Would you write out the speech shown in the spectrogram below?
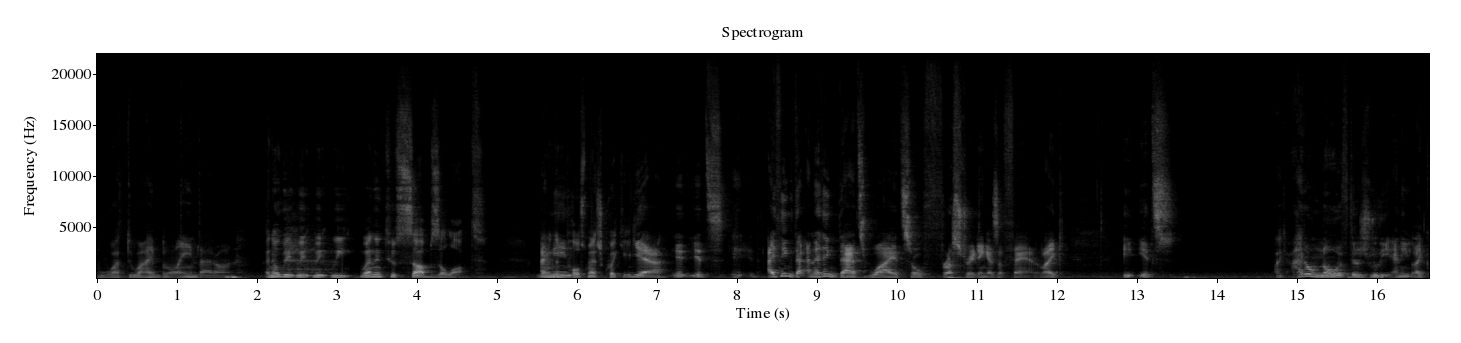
What do I blame that on? I know we, we, we, we went into subs a lot I mean, the post match quickie. Yeah, it, it's. It, I think that, and I think that's why it's so frustrating as a fan. Like, it, it's. Like I don't know if there's really any like.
